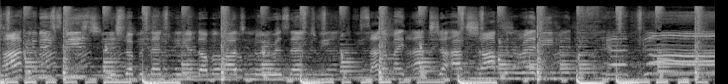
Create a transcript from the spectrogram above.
talk to this speech, this represent me, you double heart, you know you resent me. Sodomite act, your act sharp and ready. Get gone.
